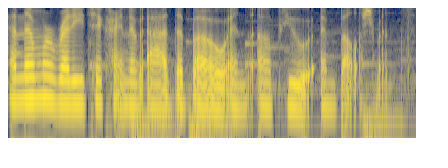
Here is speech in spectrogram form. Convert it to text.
And then we're ready to kind of add the bow and a few embellishments.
